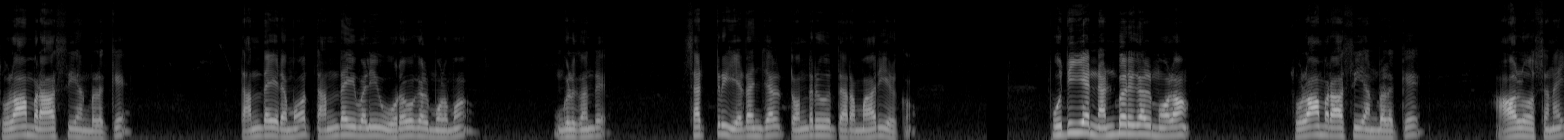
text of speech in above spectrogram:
துலாம் ராசி என்பளுக்கு தந்தையிடமோ தந்தை வழி உறவுகள் மூலமோ உங்களுக்கு வந்து சற்று இடைஞ்சல் தொந்தரவு தர மாதிரி இருக்கும். புதிய நண்பர்கள் மூலம் துலாம் ராசி அன்பளுக்கு ஆலோசனை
